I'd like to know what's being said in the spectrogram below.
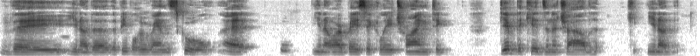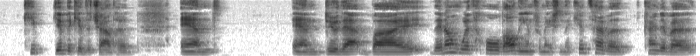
they you know the the people who ran the school uh, you know are basically trying to give the kids in a child you know keep give the kids a childhood and and do that by they don't withhold all the information. The kids have a kind of a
